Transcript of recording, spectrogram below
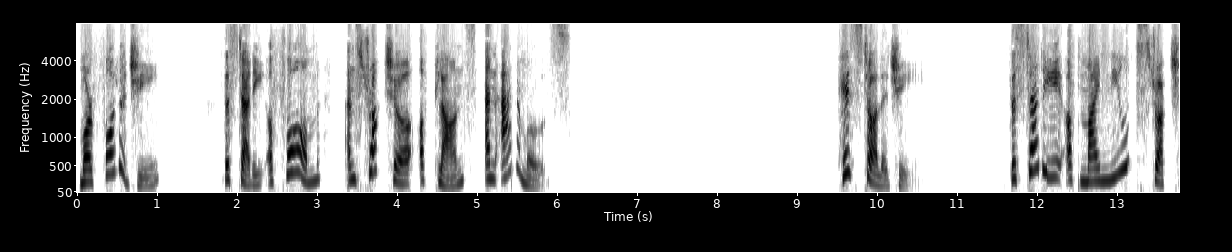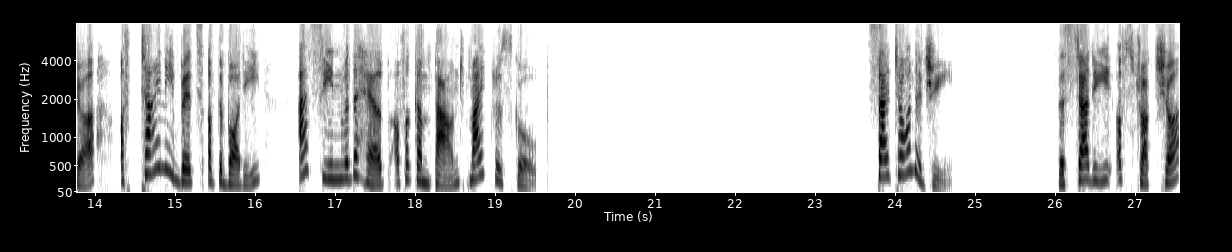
Morphology, the study of form and structure of plants and animals. Histology, the study of minute structure of tiny bits of the body as seen with the help of a compound microscope. Cytology, the study of structure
